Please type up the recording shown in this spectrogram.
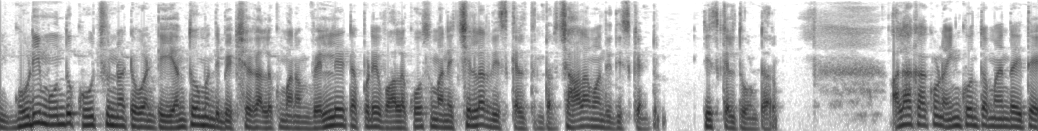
గుడి ముందు కూర్చున్నటువంటి ఎంతోమంది భిక్షగాళ్ళకు మనం వెళ్ళేటప్పుడే వాళ్ళ కోసం అనే చిల్లర తీసుకెళ్తుంటారు. చాలామంది తీసుకెళ్తు తీసుకెళ్తూ ఉంటారు. అలా కాకుండా ఇంకొంతమంది అయితే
